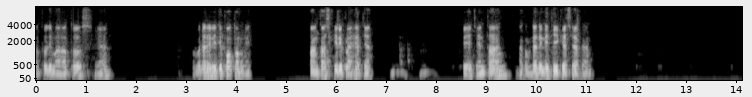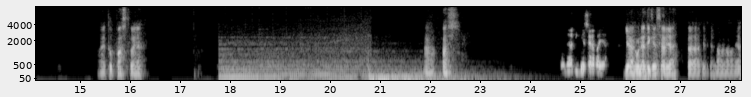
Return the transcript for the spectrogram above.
1500 ya. Kemudian ini dipotong nih. Pangkas kiri playhead ya. Oke, centang. Nah, kemudian ini digeserkan. Nah, itu pas tuh ya. Nah, pas. Udah digeser Pak ya? Ya, kemudian digeser ya ke titik 00 ya.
